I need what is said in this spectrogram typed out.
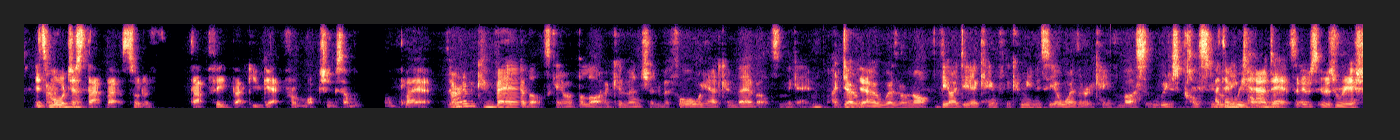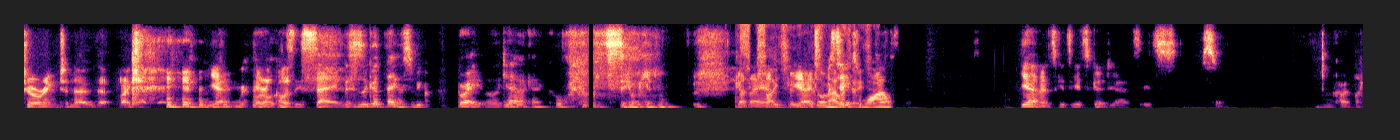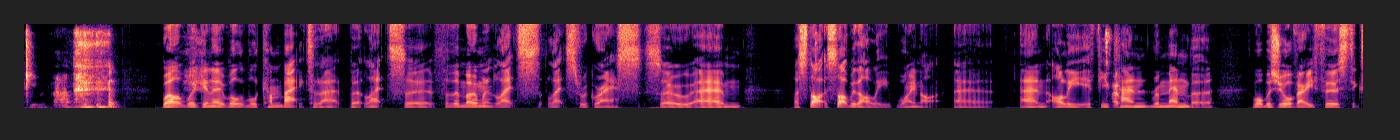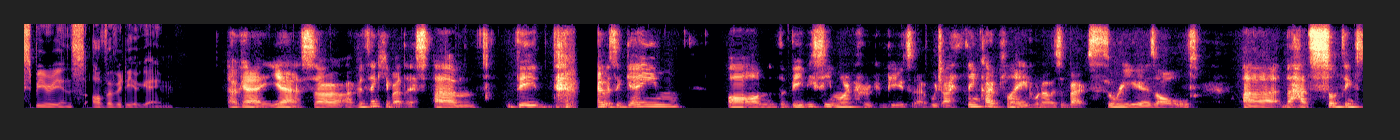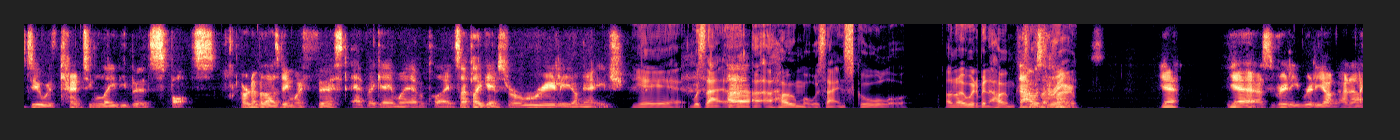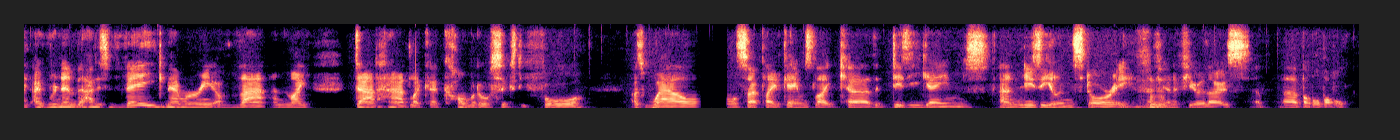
it's more just that that sort of that feedback you get from watching someone play it. I remember conveyor belts came up a lot at convention before we had conveyor belts in the game. I don't Yeah. know whether or not the idea came from the community or whether it came from us and we just constantly. I think we had it, but it was it was reassuring to know that like Yeah, we're we were on the- constantly saying this is a good thing. This would be great. And I'm like, yeah, okay, cool. See if we can get It's that exciting, yeah, yeah, it it's always takes a while. Yeah, no, it's it's, it's good. Yeah, it's it's. So, I'm quite lucky with that. Well, we're gonna we'll we'll come back to that, but let's uh, for the moment let's let's regress. So um, let's start start with Ollie. Why not? Uh, and Ollie, if you can remember, what was your very first experience of a video game? Okay, yeah. So I've been thinking about this. Um, the there was a game on the BBC microcomputer, which I think I played when I was about three years old. Uh, that had something to do with counting ladybird spots. I remember that as being my first ever game I ever played. So I played games from a really young age. Yeah, yeah. yeah. Was that uh, at home or was that in school? Or oh no, it would have been at home. That was at three. home. Yeah, yeah. I was really, really young, and I, I remember I had this vague memory of that. And my dad had like a Commodore 64 as well. Also, I played games like uh, the Dizzy games and New Zealand Story, and a few of those. Uh, Bubble Bobble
